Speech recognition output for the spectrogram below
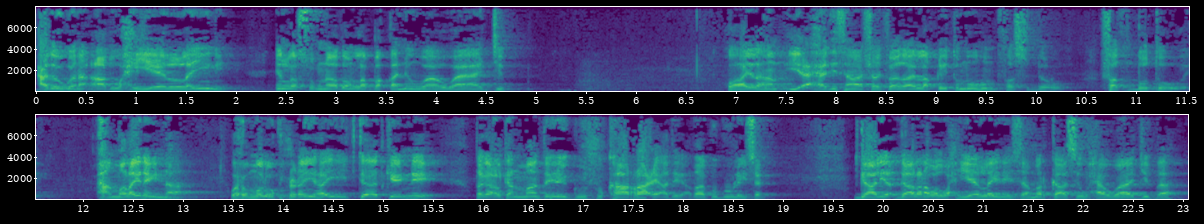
cadowgana aad waxyeelayni in la sugnaadoon la baqanin waa waajib. Oo aayadahan iyo axaadiian shaifaada laqiitumuuhum fasbiruu fahbutuu wey waxaan malaynaynaa wuxuu malow ku xidhan yahay ijtihaadkeenne dagaalkan maanta inay guushu kaa raaci adiga adaa ku guulaysan. Gaalana waad waxyeelaynaysaa markaasi waxaa waajib ah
